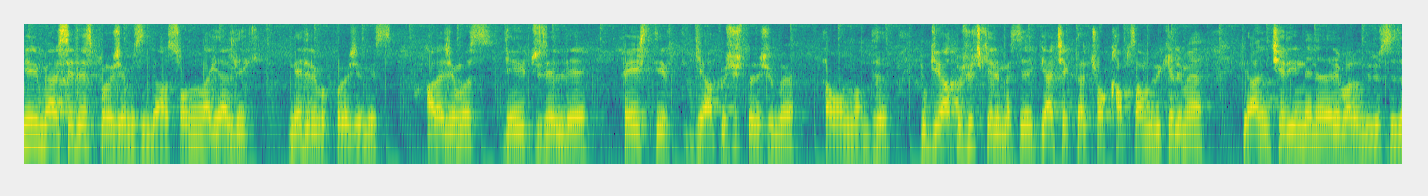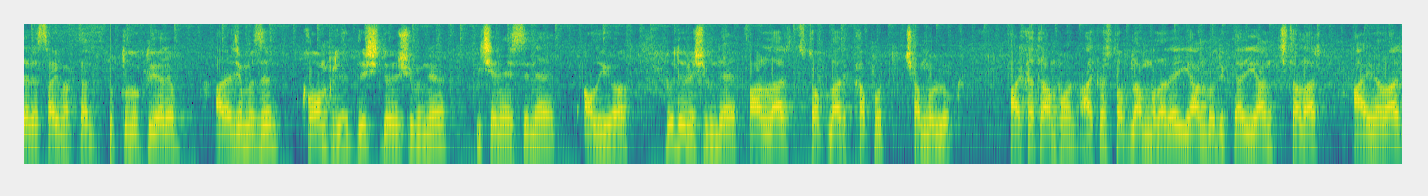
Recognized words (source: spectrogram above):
Bir Mercedes projemizin daha sonuna geldik. Nedir bu projemiz? Aracımız G350 Facelift G63 dönüşümü tamamlandı. Bu G63 kelimesi gerçekten çok kapsamlı bir kelime. Yani içeriğinde neleri barındırıyor sizlere saymaktan mutluluk duyarım. Aracımızın komple dış dönüşümünü içerisine alıyor. Bu dönüşümde farlar, stoplar, kaput, çamurluk, arka tampon, arka stop lambaları, yan dodikler, yan çıtalar, aynalar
